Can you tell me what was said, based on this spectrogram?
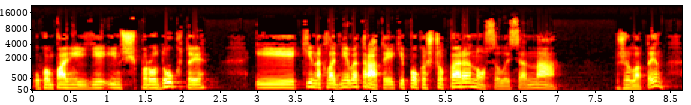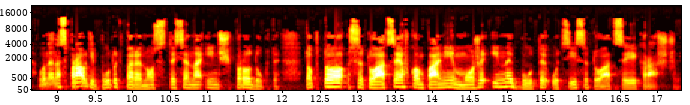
у компанії є інші продукти, і ті накладні витрати, які поки що переносилися на желатин, вони насправді будуть переноситися на інші продукти. Тобто ситуація в компанії може і не бути у цій ситуації кращою.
